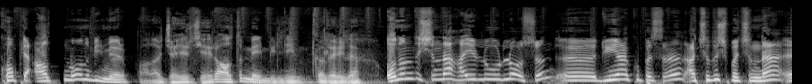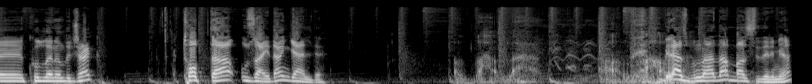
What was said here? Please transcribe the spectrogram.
Komple altın mı onu bilmiyorum. Valla cayır cayır altın benim bildiğim kadarıyla. Onun dışında hayırlı uğurlu olsun. Ee, Dünya Kupası'nın açılış maçında e, kullanılacak top da uzaydan geldi. Allah Allah. Biraz bunlardan bahsedelim ya.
